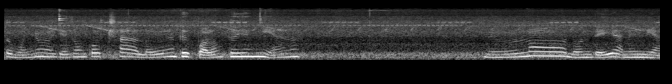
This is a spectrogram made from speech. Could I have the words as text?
tụi mọi người chạy trong có cha lấy nó thực bỏ lòng tôi nhẹ nữa lo đồn để à nên nhẹ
